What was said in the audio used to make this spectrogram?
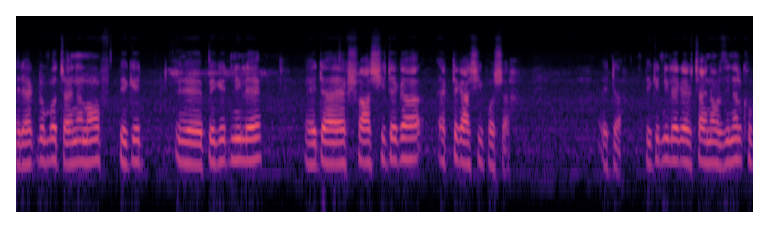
এটা এক নম্বর চায়না নফ। প্যাকেট প্যাকেট নিলে এটা একশো আশি টাকা, এক টাকা আশি পয়সা এটা। প্যাকেট নিলে চায়না অরিজিনাল, খুব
